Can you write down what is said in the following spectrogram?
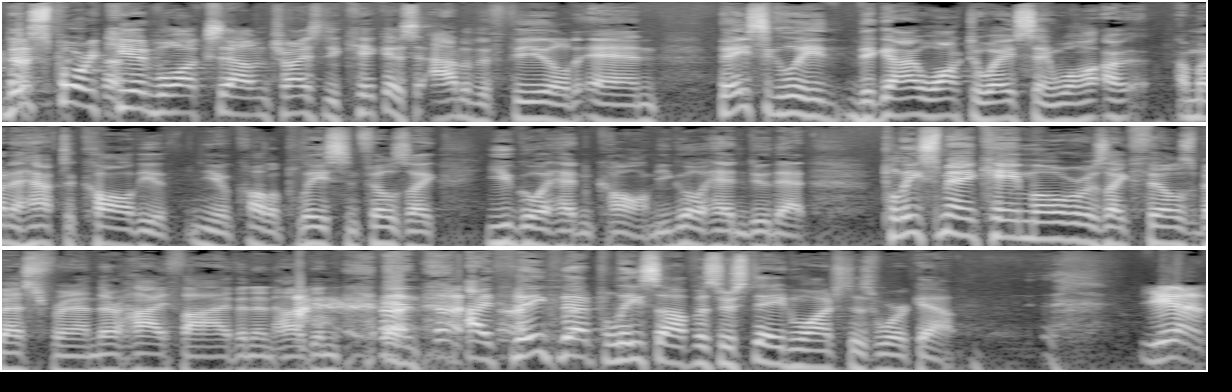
this poor kid walks out and tries to kick us out of the field, and basically the guy walked away saying, "Well, I, I'm going to have to call the you know call the police." And Phil's like, "You go ahead and call him. You go ahead and do that." Policeman came over, was like Phil's best friend. They're high fiving and hugging, and I think that police officer stayed and watched us workout. Yes,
